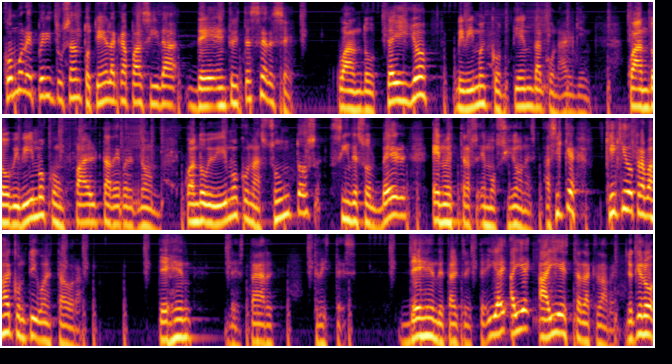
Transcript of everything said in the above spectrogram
¿Cómo el Espíritu Santo tiene la capacidad de entristecerse? Cuando usted y yo vivimos en contienda con alguien, cuando vivimos con falta de perdón, cuando vivimos con asuntos sin resolver en nuestras emociones. Así que ¿Qué quiero trabajar contigo en esta hora? Dejen de estar tristes. Dejen de estar tristes. Y ahí, está la clave. Yo quiero,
